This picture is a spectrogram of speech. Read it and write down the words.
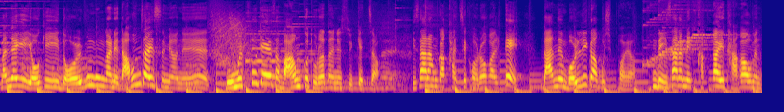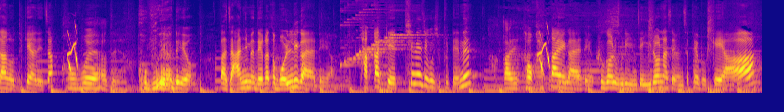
만약에 여기 이 넓은 공간에 나 혼자 있으면은 몸을 크게 해서 마음껏 돌아다닐 수 있겠죠. 이 사람과 같이 걸어갈 때 나는 멀리 가고 싶어요. 근데 이 사람이 가까이 다가오면 난 어떻게 해야 되죠? 거부해야 돼요. 거부해야 돼요. 맞아. 아니면 내가 더 멀리 가야 돼요. 가깝게 친해지고 싶을 때는 가까이. 더 가까이 가야 돼요. 그걸 우리 이제 일어나서 연습해 볼게요.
